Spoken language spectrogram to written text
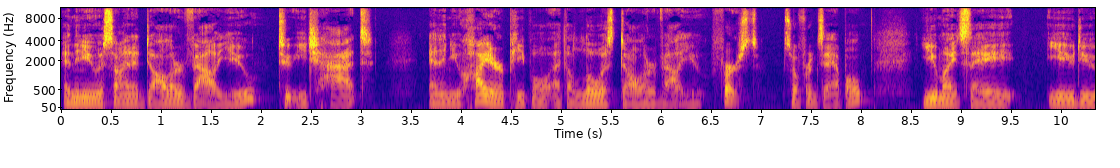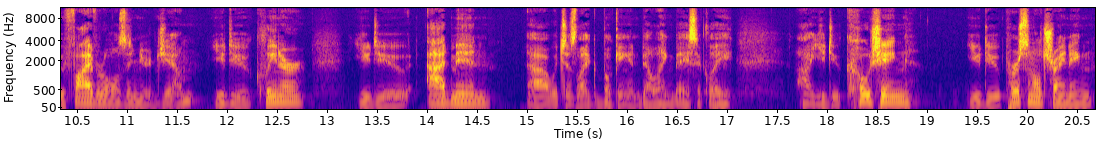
And then you assign a dollar value to each hat. And then you hire people at the lowest dollar value first. So, for example, you might say you do five roles in your gym you do cleaner, you do admin, uh, which is like booking and billing basically, uh, you do coaching, you do personal training,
